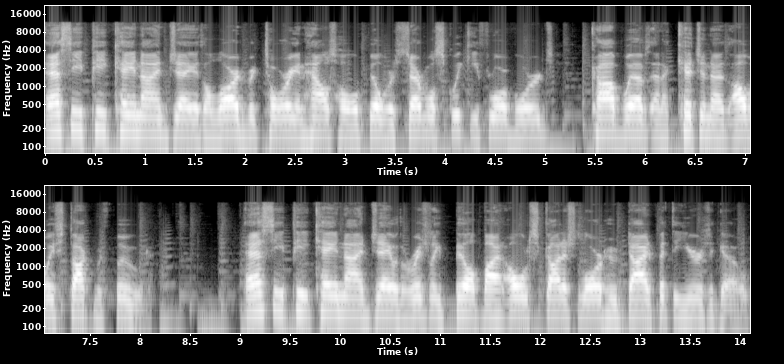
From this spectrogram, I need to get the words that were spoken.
SCP-K9-J is a large Victorian household filled with several squeaky floorboards, cobwebs, and a kitchen that is always stocked with food. SCP-K9-J was originally built by an old Scottish lord who died 50 years ago,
